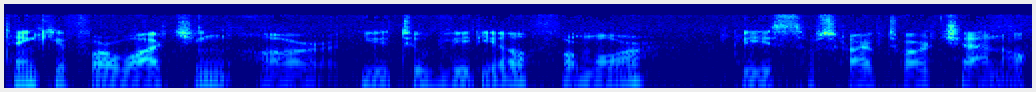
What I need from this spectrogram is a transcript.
Thank you for watching our YouTube video. For more please subscribe to our channel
